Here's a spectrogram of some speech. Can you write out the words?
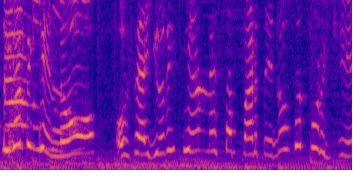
fíjate que no. O sea, yo difiero en esta parte. No sé por qué.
